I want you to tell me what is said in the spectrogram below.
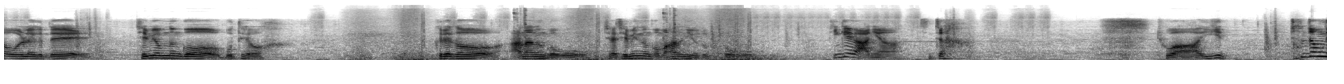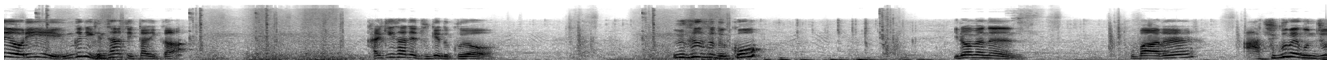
저 원래 근데 재미없는 거 못해요. 그래서 안 하는 거고 제가 재밌는 거만 하는 이유도 그거고. 핑계가 아니야 진짜. 좋아. 이게 천정내열이 은근히 괜찮을 수 있다니까? 갈기사제 두 개 넣고요. 으스스 넣고 이러면은 도발을 아 죽음의 군주?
